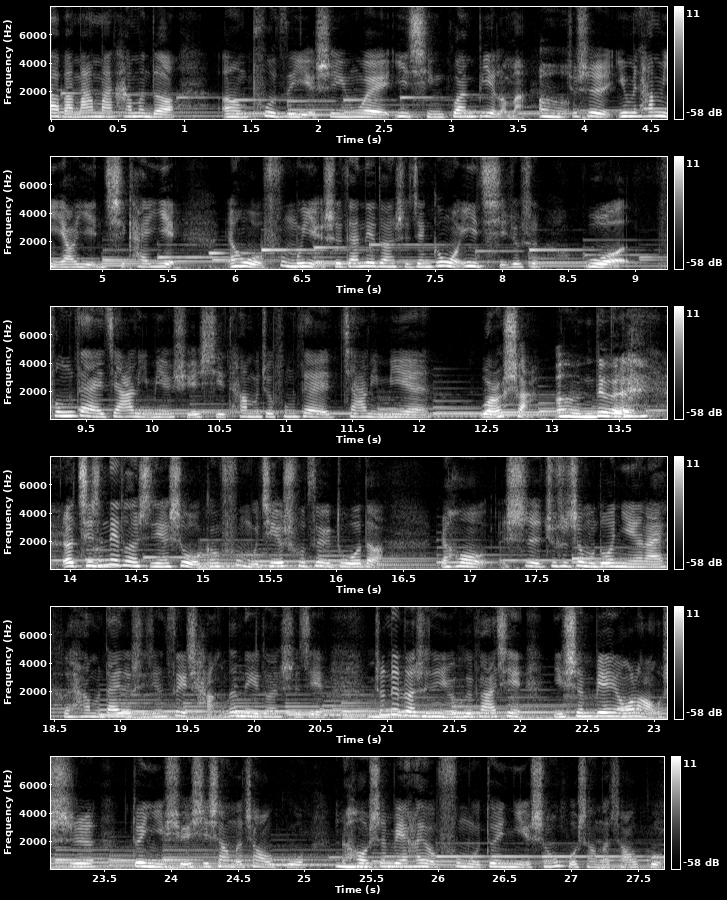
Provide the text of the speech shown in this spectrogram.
爸爸妈妈他们的嗯铺子也是因为疫情关闭了嘛，嗯，就是因为他们也要延期开业，然后我父母也是在那段时间跟我一起，就是我封在家里面学习，他们就封在家里面玩耍。嗯，对，对 然后其实那段时间是我跟父母接触最多的，然后是就是这么多年来和他们待的时间最长的那段时间，就那段时间你会发现你身边有老师对你学习上的照顾，然后身边还有父母对你生活上的照顾。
